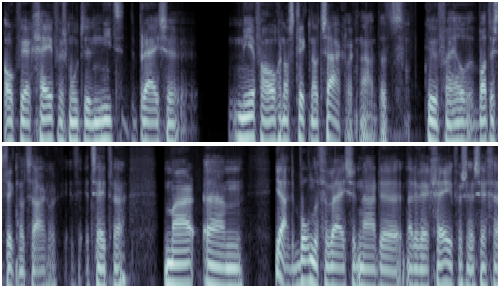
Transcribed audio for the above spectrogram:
ook werkgevers moeten niet de prijzen meer verhogen dan strikt noodzakelijk. Nou, dat kun je voor heel... Wat is strikt noodzakelijk, et cetera. Maar... Um, ja, de bonden verwijzen naar de, naar de werkgevers en zeggen:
